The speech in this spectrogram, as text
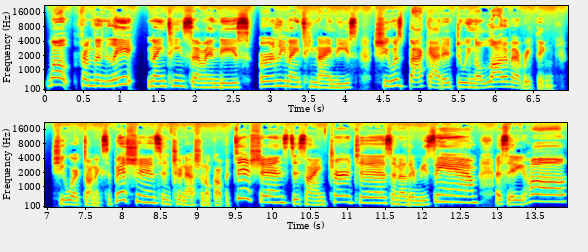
Well, from the late 1970s, early 1990s, she was back at it doing a lot of everything. She worked on exhibitions, international competitions, designed churches, another museum, a city hall,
